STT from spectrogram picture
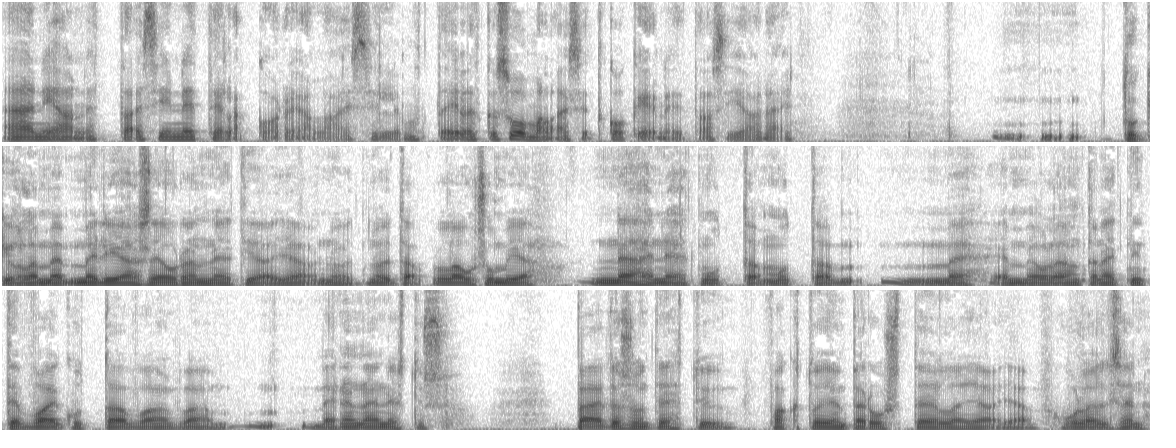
ääni annettaisiin eteläkorealaisille, mutta eivätkö suomalaiset kokeneet asiaa näin? Toki olemme mediaa seuranneet ja, ja noita lausumia nähneet, mutta, mutta me emme ole antaneet niiden vaikuttaa, vaan, vaan meidän äänestyspäätös on tehty faktojen perusteella ja, ja huolellisen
